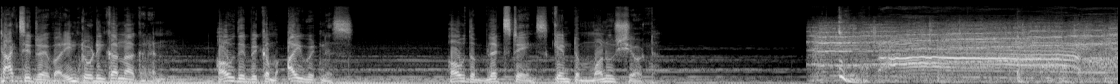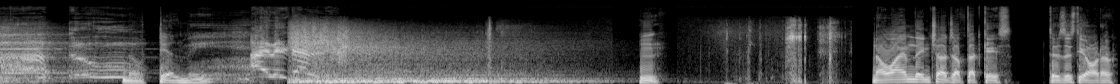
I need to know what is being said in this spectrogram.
Taxi driver, including Karnakaran. How they become eyewitness? how the bloodstains came to Manu's shirt. Now I am the in charge of that case. This is the order.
